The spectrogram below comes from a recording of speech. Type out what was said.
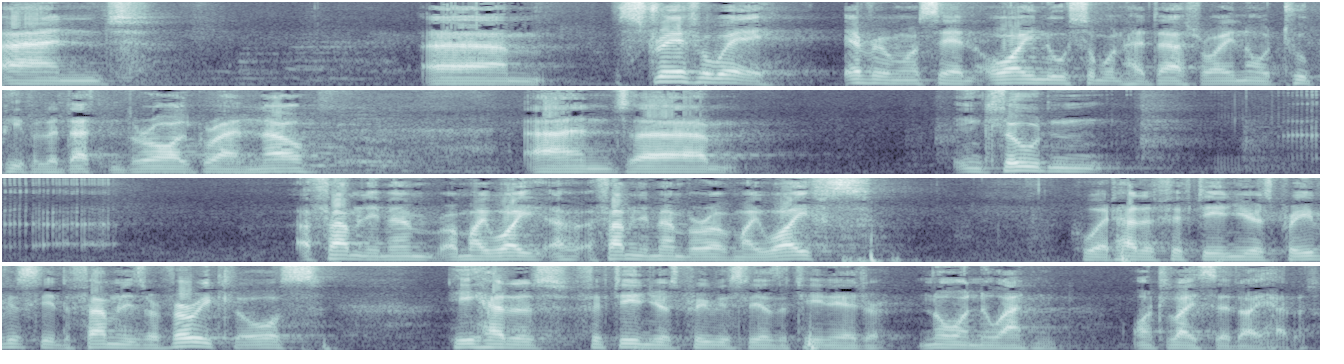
and um, straight away everyone was saying, "Oh, I knew someone had that," or "I know two people had that," and they're all grand now, and um, including uh, a family member, of my wife, a family member of my wife's, who had had it 15 years previously. The families are very close. He had it 15 years previously as a teenager. No one knew anything until I said I had it.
